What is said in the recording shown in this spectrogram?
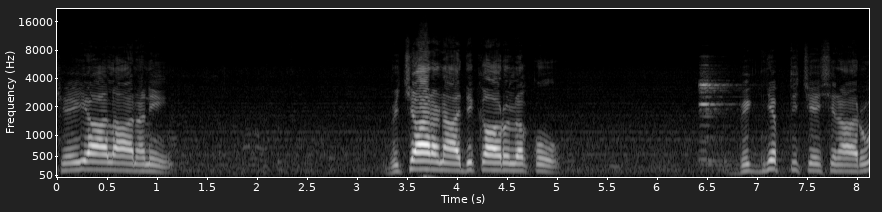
చేయాలానని విచారణ అధికారులకు విజ్ఞప్తి చేసినారు.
